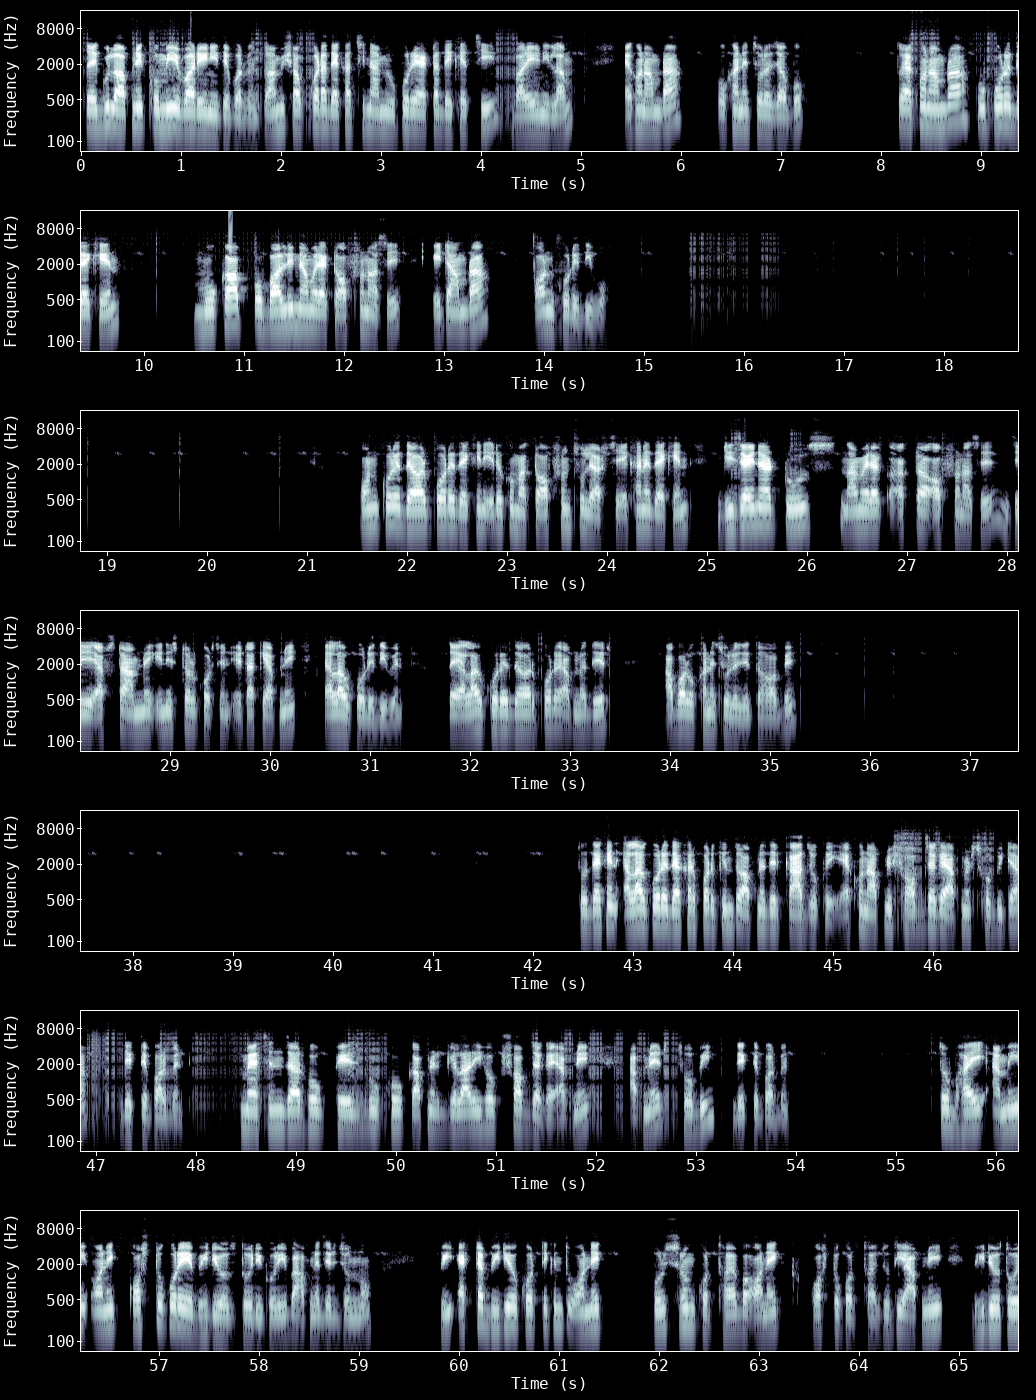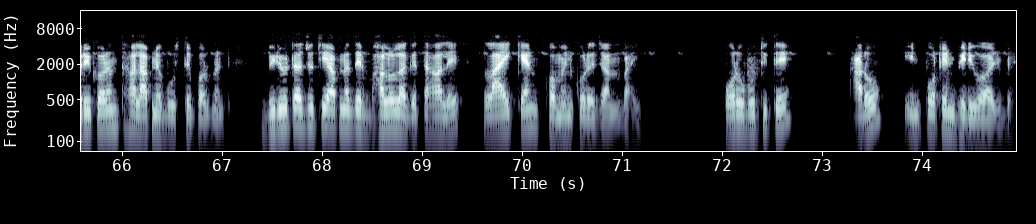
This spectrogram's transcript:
তো এগুলো আপনি কমিয়ে বাড়িয়ে নিতে পারবেন। তো আমি সব কটা দেখাচ্ছি না, আমি উপরে একটা দেখেছি, বাড়িয়ে নিলাম। এখন আমরা ওখানে চলে যাব। তো এখন আমরা উপরে দেখেন মোকআপ ও বার্লি নামের একটা অপশন আছে। এটা আমরা অন করে দিব। অন করে দেওয়ার পরে দেখেন এরকম একটা অপশন চলে আসছে। এখানে দেখেন ডিজাইনার টুলস নামের একটা অপশন আছে। যে অ্যাপসটা আপনি ইনস্টল করছেন, এটাকে আপনি অ্যালাউ করে দিবেন। তো অ্যালাউ করে দেওয়ার পরে আপনাদের আবার ওখানে চলে যেতে হবে। তো দেখেন অ্যালাউ করে দেখার পর কিন্তু আপনাদের কাজ ওকে এখন আপনি সব জায়গায় আপনার ছবিটা দেখতে পারবেন। মেসেঞ্জার হোক ফেসবুক হোক, আপনার গ্যালারি হোক, সব জায়গায় আপনি আপনার ছবি দেখতে পারবেন। তো ভাই, আমি অনেক কষ্ট করে ভিডিও তৈরি করি বা আপনাদের জন্য। একটা ভিডিও করতে কিন্তু অনেক পরিশ্রম করতে হয় বা অনেক কষ্ট করতে হয়। যদি আপনি ভিডিও তৈরি করেন, তাহলে আপনি বুঝতে পারবেন। ভিডিওটা যদি আপনাদের ভালো লাগে, তাহলে লাইক অ্যান্ড কমেন্ট করে যান ভাই। পরবর্তীতে আরও ইম্পর্টেন্ট ভিডিও আসবে।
